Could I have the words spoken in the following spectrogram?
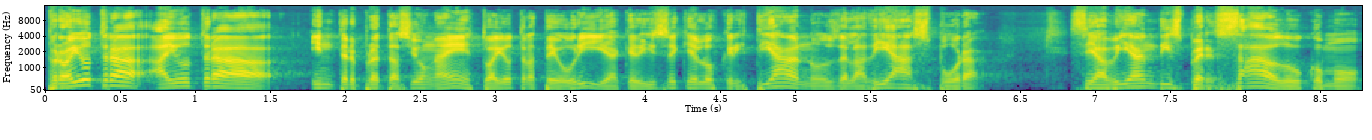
Pero hay otra, hay otra interpretación a esto, hay otra teoría que dice que los cristianos de la diáspora se habían dispersado como,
